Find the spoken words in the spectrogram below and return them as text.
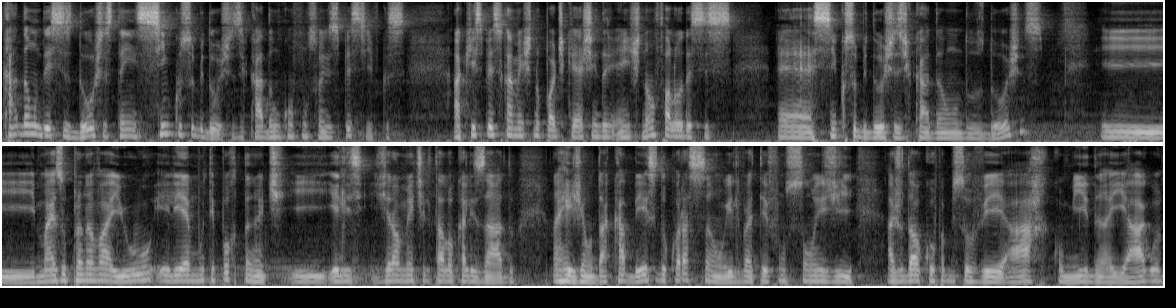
cada um desses doshas tem cinco subdoshas, e cada um com funções específicas. Aqui especificamente no podcast a gente não falou desses é, cinco subdoshas de cada um dos doshas, e mas o pranavayu ele é muito importante e ele geralmente ele está localizado na região da cabeça e do coração. Ele vai ter funções de ajudar o corpo a absorver ar, comida e água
